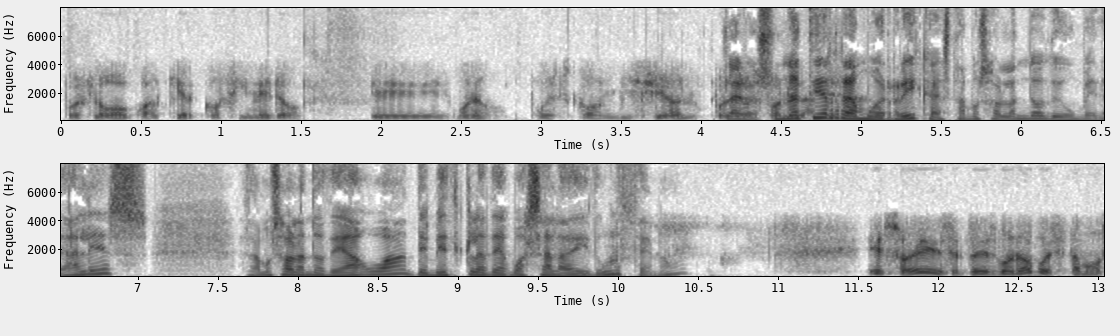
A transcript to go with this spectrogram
pues luego cualquier cocinero eh, bueno, pues con visión. Pues claro, es una tierra muy rica. Estamos hablando de humedales, estamos hablando de agua, de mezcla de agua salada y dulce, ¿no? Eso es, entonces bueno, pues estamos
